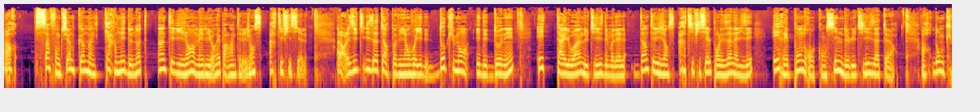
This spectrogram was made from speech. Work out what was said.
Alors, ça fonctionne comme un carnet de notes intelligent amélioré par l'intelligence artificielle. Alors, les utilisateurs peuvent y envoyer des documents et des données et Tilewind utilise des modèles d'intelligence artificielle pour les analyser et répondre aux consignes de l'utilisateur. Alors donc,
